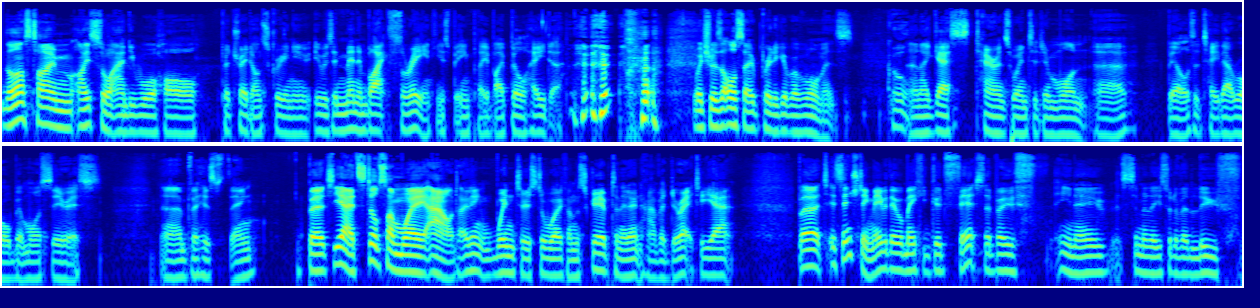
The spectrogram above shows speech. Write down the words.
the last time I saw Andy Warhol portrayed on screen, he, it was in Men in Black Three, and he was being played by Bill Hader, which was also a pretty good performance. Cool. And I guess Terence Winter didn't want uh, Bill to take that role a bit more serious um, for his thing. But yeah, it's still some way out. I think Winter is still working on the script, and they don't have a director yet. But it's interesting. Maybe they will make a good fit. They're both, you know, similarly sort of aloof.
